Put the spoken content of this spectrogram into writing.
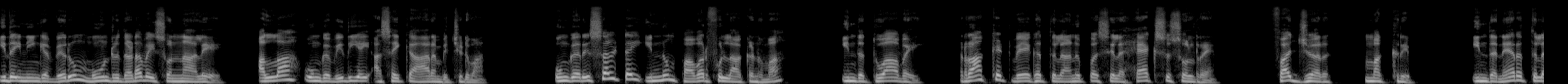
இதை நீங்க வெறும் மூன்று தடவை சொன்னாலே அல்லாஹ் உங்க விதியை அசைக்க ஆரம்பிச்சிடுவான். உங்க ரிசல்ட்டை இன்னும் பவர்ஃபுல் ஆக்கணுமா? இந்த துவாவை ராக்கெட் வேகத்துல அனுப்ப சில ஹேக்ஸ் சொல்றேன். ஃபஜ்ஜர் மக்ரிப். இந்த நேரத்துல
